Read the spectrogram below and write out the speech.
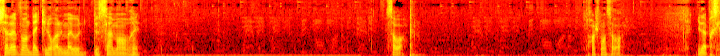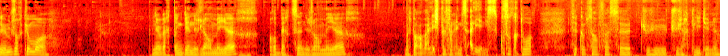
Inch'Allah, Van Dyke il aura le maillot de Sam en vrai. Ça va. Franchement, ça va. Il a presque le même joueur que moi. Vertonghen, je l'ai en meilleur. Robertson, je l'ai en meilleur. Mais c'est pas grave. Allez, je peux le faire, Yanis. Allez, Yanis, concentre-toi. Fais comme ça en face, euh, tu, tu gères Kylie Jenner.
